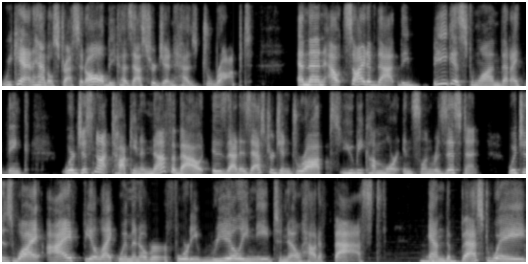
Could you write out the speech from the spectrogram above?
we can't handle stress at all because estrogen has dropped. And then outside of that, the biggest one that I think we're just not talking enough about is that as estrogen drops, you become more insulin resistant, which is why I feel like women over 40 really need to know how to fast. Mm-hmm. And the best way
